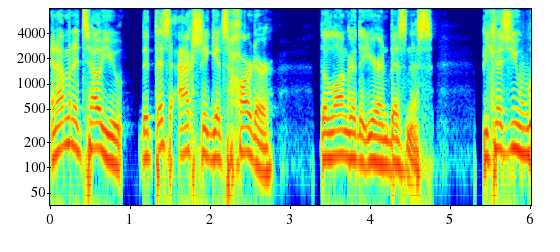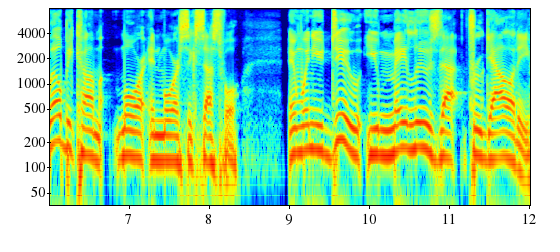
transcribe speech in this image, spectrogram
and I'm going to tell you that this actually gets harder the longer that you're in business because you will become more and more successful. And when you do, you may lose that frugality.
